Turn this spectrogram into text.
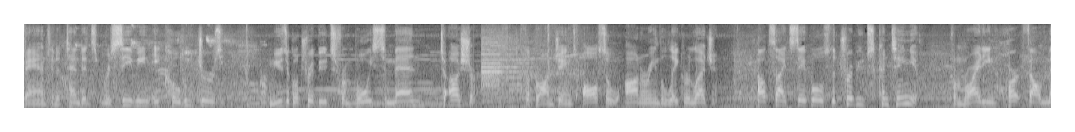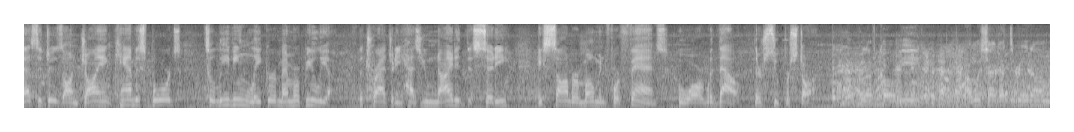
Fans in attendance receiving a Kobe jersey. Musical tributes from Boyz II Men to Usher. LeBron James also honoring the Laker legend. Outside Staples, the tributes continue. From writing heartfelt messages on giant canvas boards to leaving Laker memorabilia. The tragedy has united this city, a somber moment for fans who are without their superstar. I love Kobe. I wish I got to meet him.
